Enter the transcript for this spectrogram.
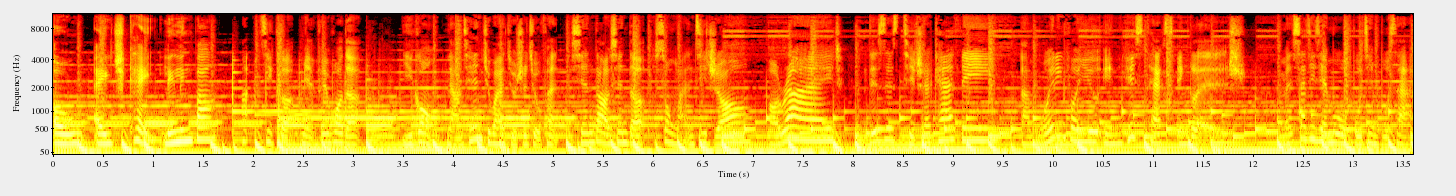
o h k 零零八，即可免费获得。一共两千九百九十九份，先到先得，送完即止哦。All right, this is Teacher Kathy. I'm waiting for you in His Text English. 我们下期节目不见不散。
